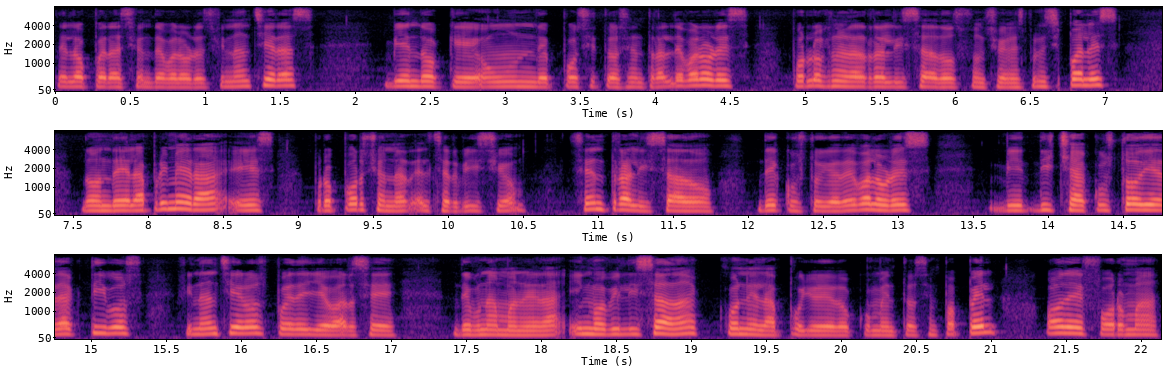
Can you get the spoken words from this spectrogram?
de la operación de valores financieras, viendo que un depósito central de valores por lo general realiza dos funciones principales, donde la primera es proporcionar el servicio centralizado de custodia de valores. Dicha custodia de activos financieros puede llevarse de una manera inmovilizada con el apoyo de documentos en papel o de forma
